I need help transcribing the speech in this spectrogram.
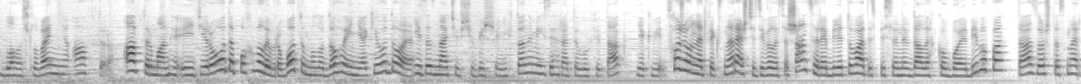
благословення автора. Автор манги Еїтіро Ода похвалив роботу молодого Інякі Годоя і зазначив, що більше ніхто не міг зіграти Луфі так, як він. Схоже, у Netflix нарешті з'явилися шанси реабілітуватись після невдалих ковбоя Бібопа та зошта смерті.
